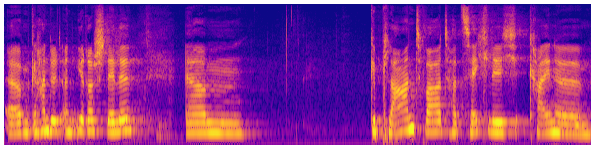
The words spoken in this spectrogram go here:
ähm, gehandelt an Ihrer Stelle. Ähm, geplant war tatsächlich keine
